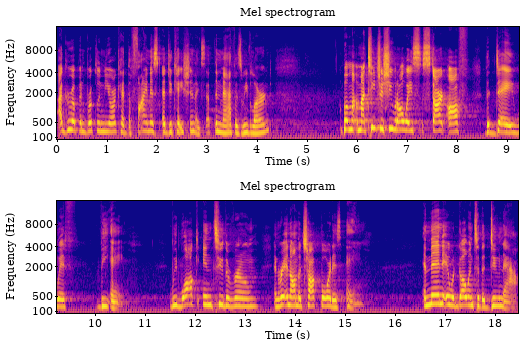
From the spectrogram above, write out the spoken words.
I grew up in Brooklyn, New York, had the finest education, except in math, as we've learned. But my, my teacher, she would always start off the day with the aim. We'd walk into the room, and written on the chalkboard is aim. And then it would go into the do now.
